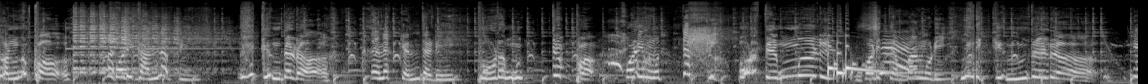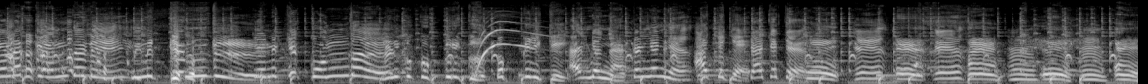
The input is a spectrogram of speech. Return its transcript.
കണ്ണപ്പാ. പൊടി കണ്ണപ്പി. എനിക്കെന്തടാ എനക്കെന്തടി പോട മുറ്റപ്പ. പൊടി മുത്തപ്പി പൊടി തെമ്മാടി. പൊടി തെമ്മാങ്കുടി. എനിക്കെന്തടാ എനക്കെന്തടി നിനക്കെന്തടി നിനക്ക് എന്ത് എനിക്ക് കൊന്ത് എനിക്ക് കൊക്കിരിക്ക് കൊക്കിരിക്ക് അഞ്ഞഞ്ഞ ഉം, ഉം, ഉം.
